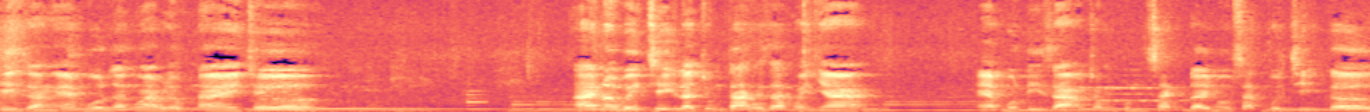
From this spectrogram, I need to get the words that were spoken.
chị rằng em muốn ra ngoài vào lúc này chứ. Ai nói với chị là chúng ta sẽ ra khỏi nhà? Em muốn đi dạo trong cuốn sách đầy màu sắc của chị cơ.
